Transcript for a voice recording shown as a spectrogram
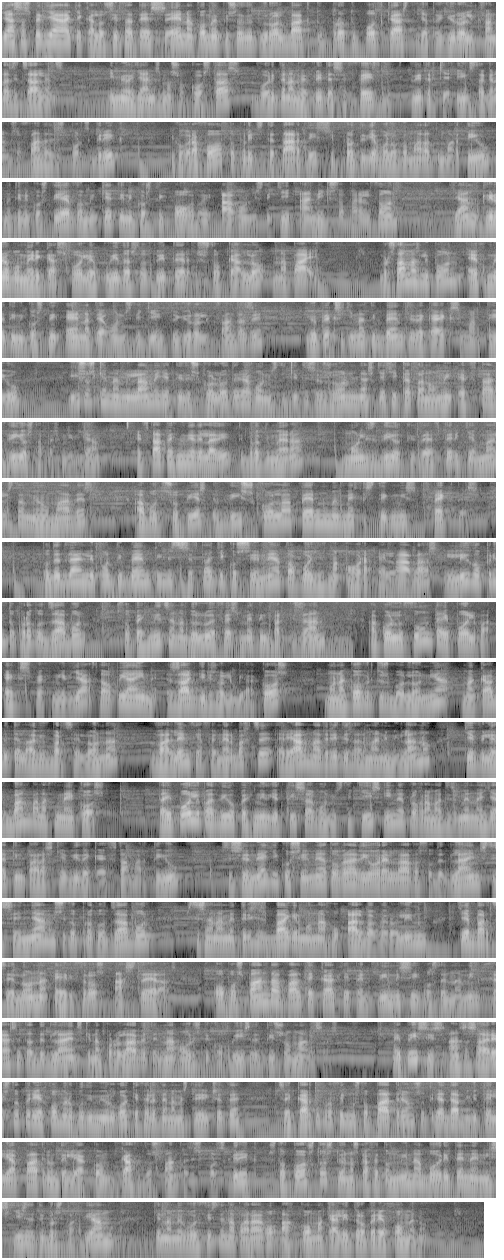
Γεια σας παιδιά και καλώς ήρθατε σε ένα ακόμα επεισόδιο του Rollback του πρώτου podcast για το EuroLeague Fantasy Challenge. Είμαι ο Γιάννης Μασοκώστας, μπορείτε να με βρείτε σε Facebook, Twitter και Instagram στο Fantasy Sports Greek. Ηχογραφώ το πρωί της Τετάρτης, η πρώτη διαβολοβδομάδα του Μαρτίου με την 27η και την 28η αγωνιστική ανήκει στο παρελθόν και αν κρίνω από μερικά σχόλια που είδα στο Twitter, στο καλό να πάει. Μπροστά μας λοιπόν έχουμε την 29η αγωνιστική του EuroLeague Fantasy η οποία ξεκινά την 5η 16 Μαρτίου, ίσως και να μιλάμε για τη δυσκολότερη αγωνιστική της σεζόν μιας και έχει κατανομή 7-2 στα παιχνίδια, 7 παιχνίδια δηλαδή την πρώτη μέρα, μόλις 2 τη δεύτερη και μάλιστα με ομάδες από τις οποίες δύσκολα παίρνουμε μέχρι στιγμής παίκτες. Το deadline λοιπόν την 5η είναι στις 7 και 29 το απόγευμα ώρα Ελλάδας, λίγο πριν το πρώτο τζάμπολ στο παιχνίδι της Ανατολού Εφές με την Παρτιζάν. Ακολουθούν τα υπόλοιπα 6 παιχνίδια, τα οποία είναι Ζάλγκυρης Ολυμπιακός, Μονακό Virtus Μπολόνια, Μακάμπι Τελαβίβ Μπαρσελόνα, Βαλένθια Φενέρμπαχτσε, Ρεάλ Μαδρίτη Αρμάνι Μιλάνο και Βιλερμπάν Παναθηναϊκός. Τα υπόλοιπα δύο παιχνίδια της αγωνιστικής είναι προγραμματισμένα για την Παρασκευή 17 Μαρτίου, στις 9 και 29 το βράδυ ώρα Ελλάδας στο deadline, στις 9.30 το πρώτο τζάμπολ, στις αναμετρήσεις Μπάγκερ Μονάχου Άλμπα Βερολίνου και Μπαρσελόνα Ερυθρός Αστέρας. Όπως πάντα, βάλτε κάποια υπενθύμηση ώστε να μην χάσετε τα deadlines και να προλάβετε να οριστικοποιήσετε τις ομάδες σας. Επίσης, αν σας αρέσει το περιεχόμενο που δημιουργώ και θέλετε να με στηρίξετε, τσεκάρτε το προφίλ μου στο Patreon στο www.patreon.com κάθετος Fantasy Sports Greek. Στο κόστος του ενός καφέ τον μήνα μπορείτε να ενισχύσετε την προσπάθειά μου και να με βοηθήσετε να παράγω ακόμα καλύτερο περιεχόμενο.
